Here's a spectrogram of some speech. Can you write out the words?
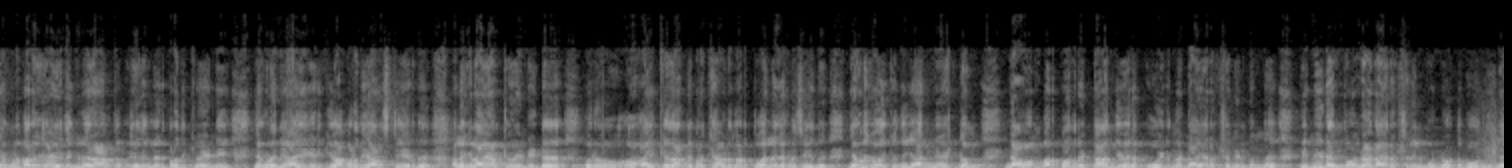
ഞങ്ങൾ പറയും ഏതെങ്കിലും ഒരാൾക്ക് ഏതെങ്കിലും ഒരു പ്രതിക്ക് വേണ്ടി ഞങ്ങൾ ന്യായീകരിക്കുക ആ പ്രതി അറസ്റ്റ് ചെയ്യരുത്. അല്ലെങ്കിൽ അയാൾക്ക് വേണ്ടിയിട്ട് ഒരു ഐക്യദാർഢ്യ പ്രഖ്യാപനം നടത്തുകയല്ല ഞങ്ങൾ ചെയ്യുന്നത്. ഞങ്ങൾ ചോദിക്കുന്നത് ഈ അന്വേഷണം നവംബർ പതിനെട്ടാം തീയതി വരെ പോയിരുന്ന ഡയറക്ഷനിൽ നിന്ന് പിന്നീട് എന്തുകൊണ്ട് ആ ഡയറക്ഷനിൽ മുന്നോട്ട് പോകുന്നില്ല?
